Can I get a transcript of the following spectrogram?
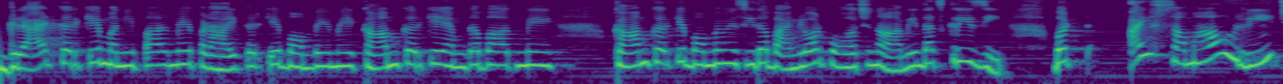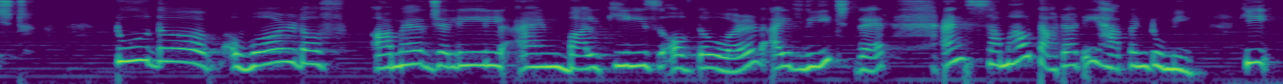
ग्रेड करके मणिपाल में पढ़ाई करके बॉम्बे में काम करके अहमदाबाद में काम करके बॉम्बे में सीधा बैंगलोर पहुँचना I mean that's crazy but I somehow reached to the world of Amer Jaleel and Balkis of the world. I reached there and somehow Tata Tea happened to me. He,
